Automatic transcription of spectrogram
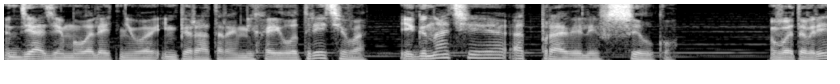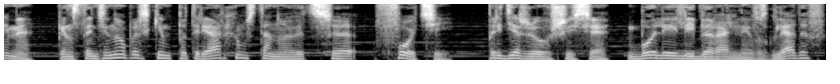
дяди малолетнего императора Михаила III, Игнатия отправили в ссылку. В это время константинопольским патриархом становится Фотий, придерживавшийся более либеральных взглядов,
